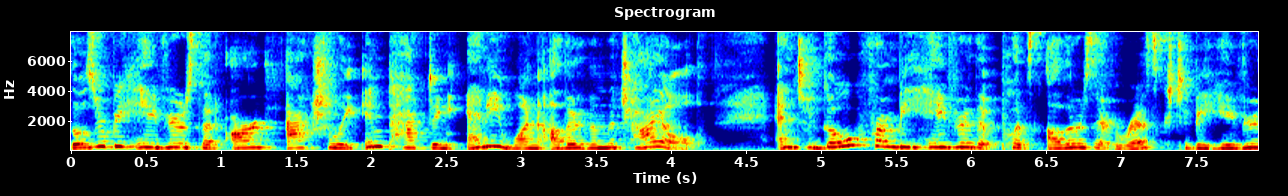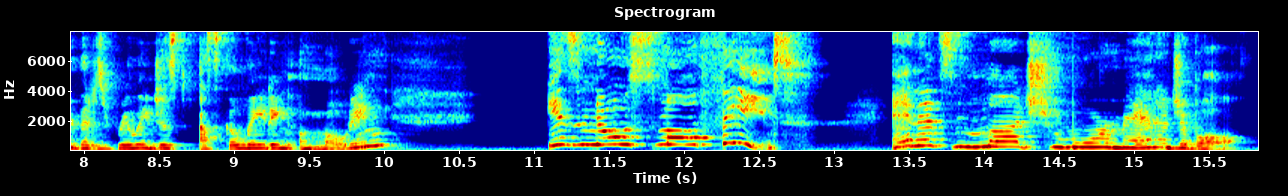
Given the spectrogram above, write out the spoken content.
Those are behaviors that aren't actually impacting anyone other than the child. And to go from behavior that puts others at risk to behavior that is really just escalating, emoting, is no small feat. And it's much more manageable.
